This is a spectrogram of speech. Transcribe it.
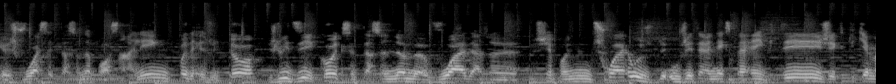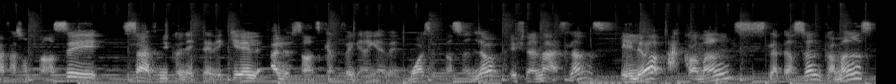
que je vois cette personne-là passer en ligne, pas de résultats. Je lui dis, écoute, cette personne-là me voit dans un, je sais pas, une soirée où j'étais un expert invité, j'expliquais ma façon de penser, ça a venu connecter avec elle, elle a senti qu'elle fait gagner avec moi, cette personne-là, et finalement, elle se lance. Et là, elle commence, la personne commence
